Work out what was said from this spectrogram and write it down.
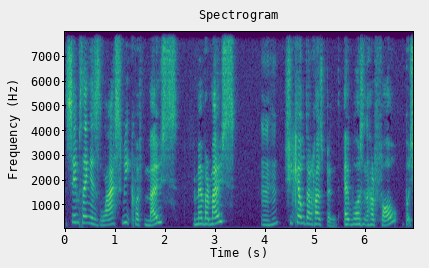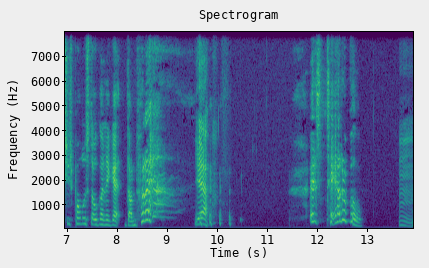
same thing as last week with Mouse. Remember Mouse? Mm-hmm. She killed her husband. It wasn't her fault, but she's probably still going to get done for it. Yeah. It's terrible. Hmm.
